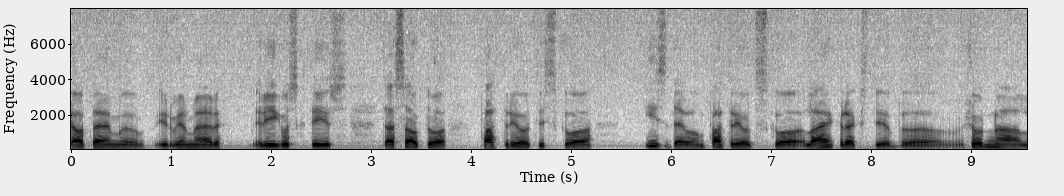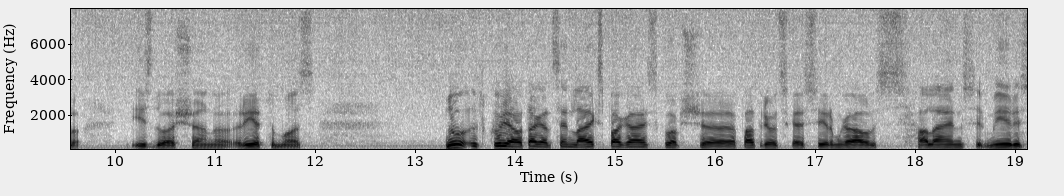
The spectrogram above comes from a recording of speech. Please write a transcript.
jautājumu ir vienmēr Rīga uzskatījusi tā saukto patriotisko izdevumu, patriotisko laikrakstu, jeb uh, žurnālu izdošanu rietumos. Nu, kur jau tagad sen laiks pagājis, kopš uh, patriotiskais sirmgalvas Halēns ir miris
